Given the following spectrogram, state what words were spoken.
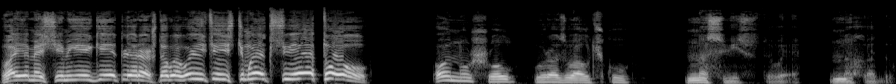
во имя семьи Гитлера, чтобы выйти из тьмы к свету!» Он ушел в развалочку, насвистывая на ходу.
